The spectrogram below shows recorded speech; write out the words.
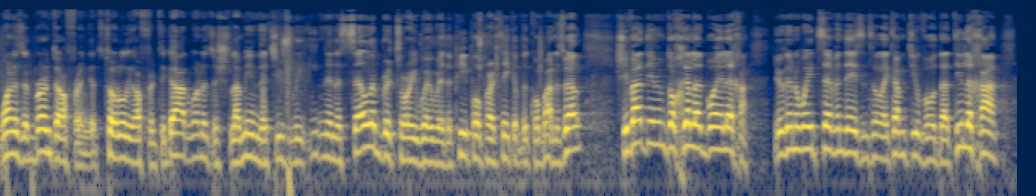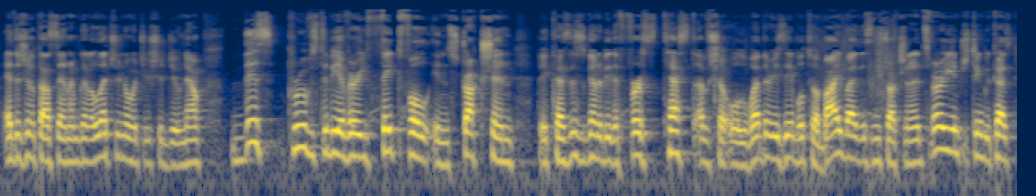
One is a burnt offering that's totally offered to God. One is a shlamim that's usually eaten in a celebratory way where the people partake of the korban as well. You're going to wait seven days until I come to you, and I'm going to let you know what you should do. Now, this proves to be a very fateful instruction because this is going to be the first test of Shaul, whether he's able to abide by this instruction. And it's very interesting because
